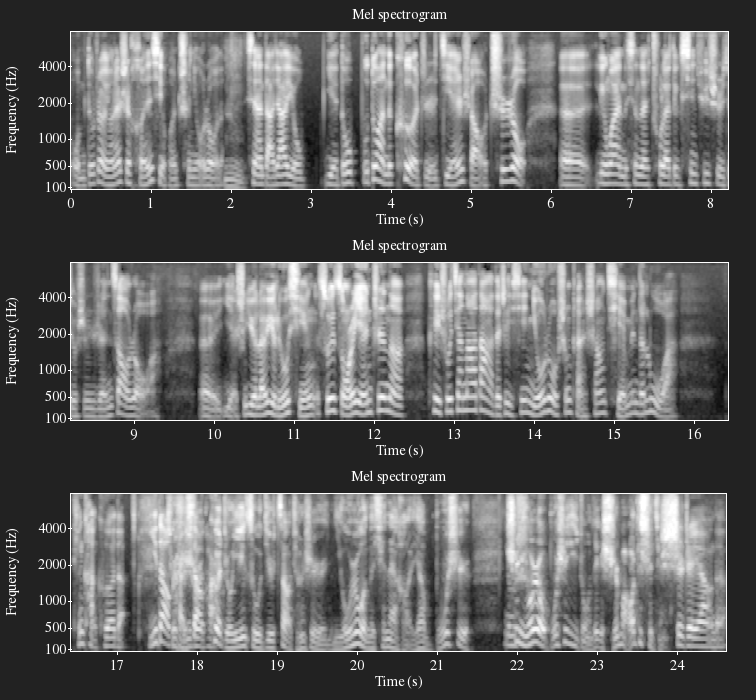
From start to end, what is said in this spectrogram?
我们都知道原来是很喜欢吃牛肉的，嗯，现在大家有。也都不断的克制、减少吃肉，呃，另外呢，现在出来这个新趋势就是人造肉啊，呃，也是越来越流行。所以总而言之呢，可以说加拿大的这些牛肉生产商前面的路啊，挺坎坷的，一道坎一道坎。各种因素就造成是牛肉呢，现在好像不是吃牛肉不是一种这个时髦的事情。是这样的，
